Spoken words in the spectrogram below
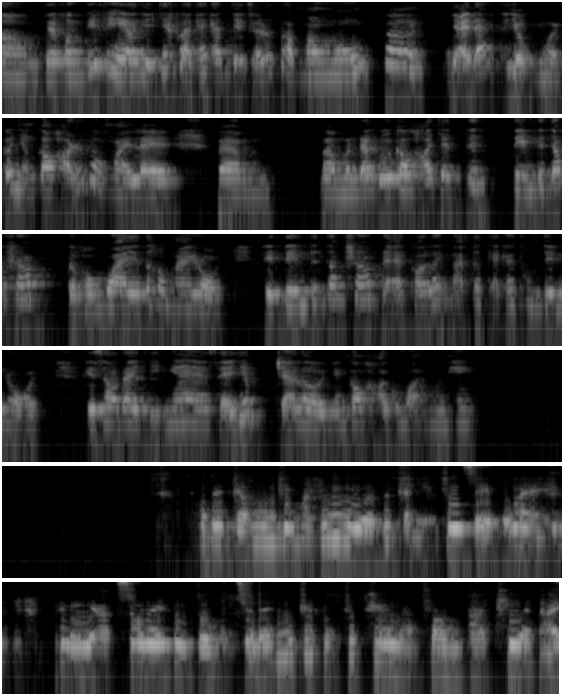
Uh, về phần tiếp theo thì chắc là các anh chị sẽ rất là mong muốn uh, giải đáp. Thí dụ mình có những câu hỏi rất là ngoài lề và và mình đã gửi câu hỏi cho team tiktok shop từ hôm qua cho tới hôm nay rồi thì team tiktok shop đã collect lại tất cả các thông tin rồi. Thì sau đây chị nga sẽ giúp trả lời những câu hỏi của mọi người hen. Ok, cảm ơn Kim Anh rất nhiều tất cả những chia sẻ của bạn. Thì uh, sau đây thì tụi mình sẽ đến với các phần tiếp theo là phần à, uh, Q&A.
